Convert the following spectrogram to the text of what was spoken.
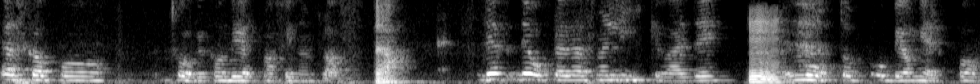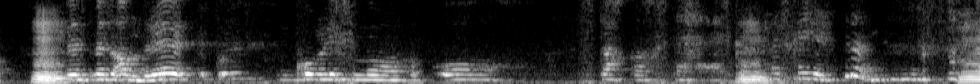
Jeg skal på toget. Kan du hjelpe meg å finne en plass? Ja det, det opplevde jeg som en likeverdig mm. måte å, å, be om hjelp på. Mm. Mens, mens, andre kommer liksom og Å, stakkars deg, jeg, mm. jeg, skal hjelpe deg. Mm.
